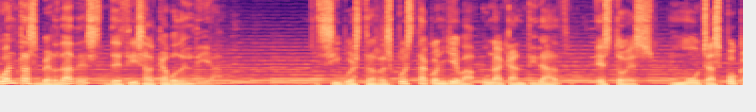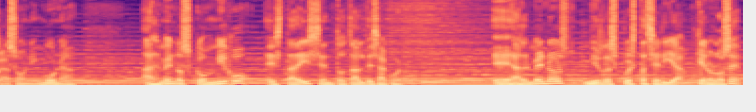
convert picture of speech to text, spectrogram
¿Cuántas verdades decís al cabo del día? Si vuestra respuesta conlleva una cantidad, esto es, muchas pocas o ninguna, al menos conmigo estaréis en total desacuerdo. Eh, al menos mi respuesta sería que no lo sé.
